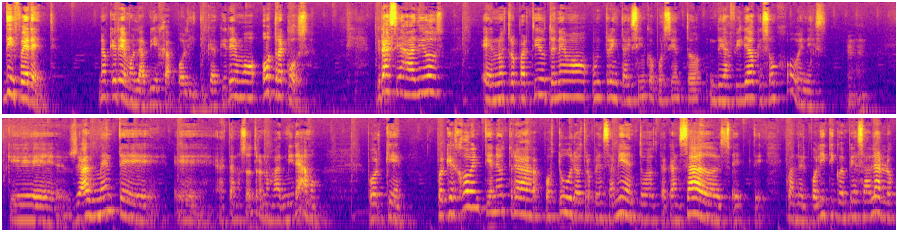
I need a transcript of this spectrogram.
diferentes, no queremos la vieja política, queremos otra cosa. Gracias a Dios, en nuestro partido tenemos un 35% de afiliados que son jóvenes, que realmente eh, hasta nosotros nos admiramos. ¿Por qué? Porque el joven tiene otra postura, otro pensamiento, está cansado. Este, cuando el político empieza a hablar,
